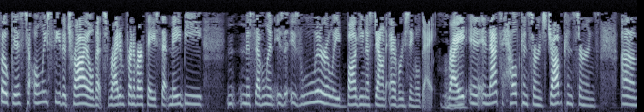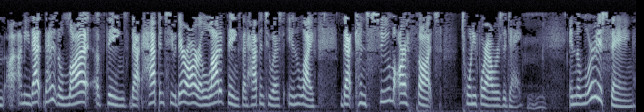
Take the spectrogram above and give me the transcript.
focus to only see the trial that's right in front of our face that may be Miss Evelyn is is literally bogging us down every single day, mm-hmm. right? And, and that's health concerns, job concerns. Um, I mean that that is a lot of things that happen to. There are a lot of things that happen to us in life that consume our thoughts 24 hours a day. Mm-hmm. And the Lord is saying,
